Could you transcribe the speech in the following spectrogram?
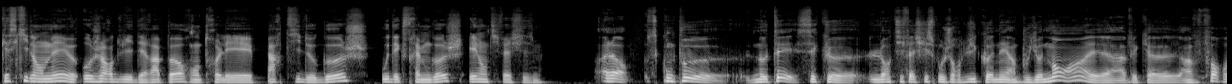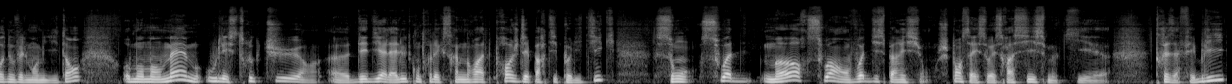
Qu'est-ce qu'il en est euh, aujourd'hui des rapports entre les partis de gauche ou d'extrême gauche et l'antifascisme? Alors, ce qu'on peut noter, c'est que l'antifascisme aujourd'hui connaît un bouillonnement, hein, avec euh, un fort renouvellement militant, au moment même où les structures euh, dédiées à la lutte contre l'extrême droite proches des partis politiques sont soit morts, soit en voie de disparition. Je pense à SOS Racisme, qui est euh, très affaibli,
